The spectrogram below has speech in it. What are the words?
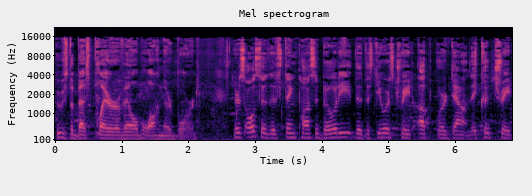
who's the best player available on their board. There's also the distinct possibility that the Steelers trade up or down. They could trade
